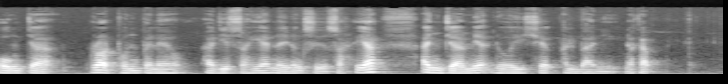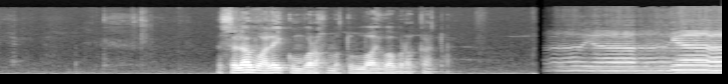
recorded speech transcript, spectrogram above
คงจะรอดพ้นไปแล้วฮะดิษสฮียในหนังสือสฮียอันจามีโดยเชคอัลบานีนะครับอัสสลามุอะลัยกุมวะราะห์มะตุลลอฮิวะบะเราะ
